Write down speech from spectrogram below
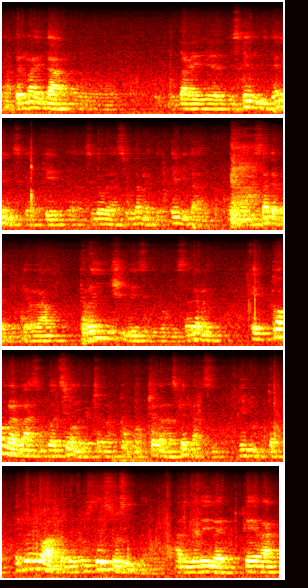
eh, affermai da, eh, dai dischetti di Tenisca che eh, doveva assolutamente evitare il commissariamento perché avevamo 13 mesi di commissariamento e con la situazione che c'era attorno c'era da aspettarsi di tutto. E prendo atto che lo stesso sindaco a rivedere che era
